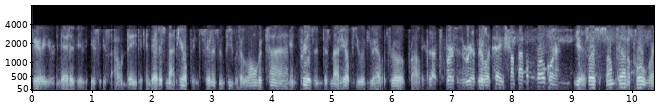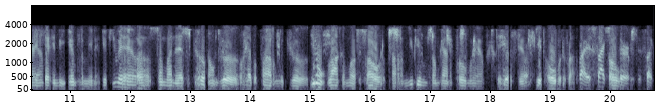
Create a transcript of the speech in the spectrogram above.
failure and that it is it's outdated and that it's not helping. Sentencing people to longer time in prison does not help you if you have a drug problem. Exactly. Versus rehabilitation, some type of program. Yes, versus some kind of program that can be implemented. If you have uh, somebody that's hooked on drugs or have a problem with drugs, you don't lock them up to solve the problem. You give them some kind of program to help them get over the problem. Right, it's psychotherapy. So, it's like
